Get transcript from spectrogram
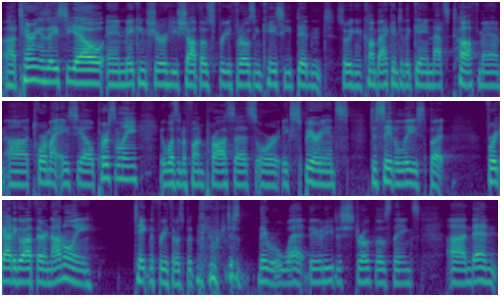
uh, tearing his ACL and making sure he shot those free throws in case he didn't, so he can come back into the game. That's tough, man. Uh, tore my ACL personally. It wasn't a fun process or experience to say the least. But for a guy to go out there not only take the free throws, but they were just they were wet, dude. He just stroked those things. Uh, and then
